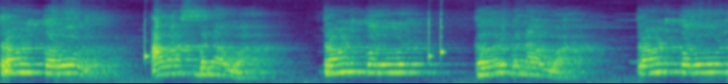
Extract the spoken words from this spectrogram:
ત્રણ કરોડ આવાસ બનાવવા, ત્રણ કરોડ ઘર બનાવવા, ત્રણ કરોડ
